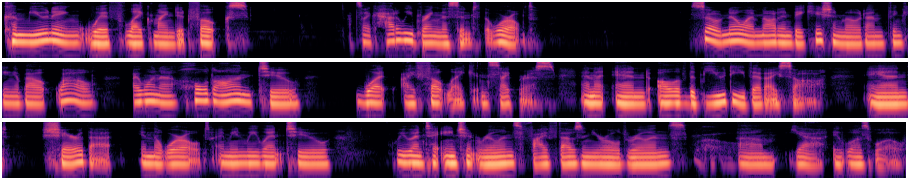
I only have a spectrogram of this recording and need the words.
communing with like minded folks. It's like, how do we bring this into the world? So, no, I'm not in vacation mode. I'm thinking about, wow, I want to hold on to what I felt like in Cyprus and and all of the beauty that I saw and share that in the world. I mean, we went to we went to ancient ruins, five thousand year old ruins. Wow. Um, yeah, it was whoa,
